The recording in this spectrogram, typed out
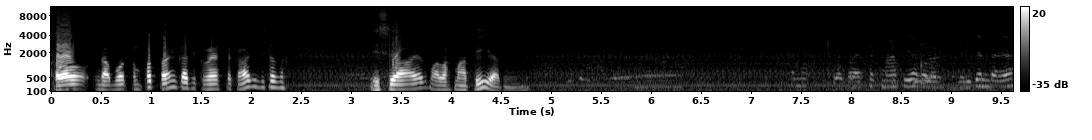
Kalau nggak bawa tempat paling kasih kresek aja di sana. Isi air malah matian. Kresek mati ya kalau ya.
